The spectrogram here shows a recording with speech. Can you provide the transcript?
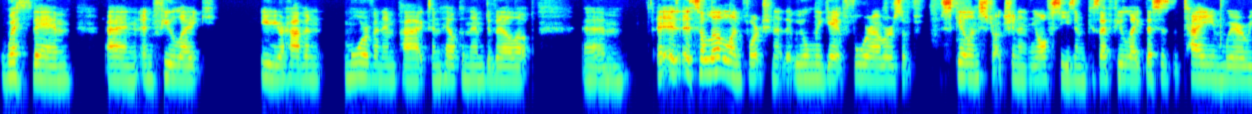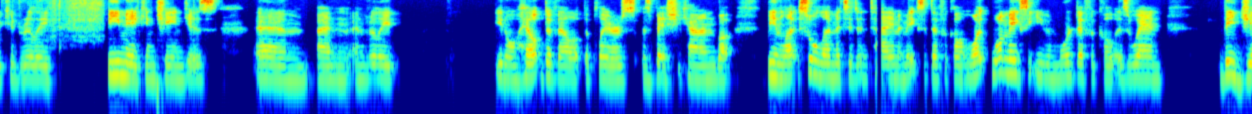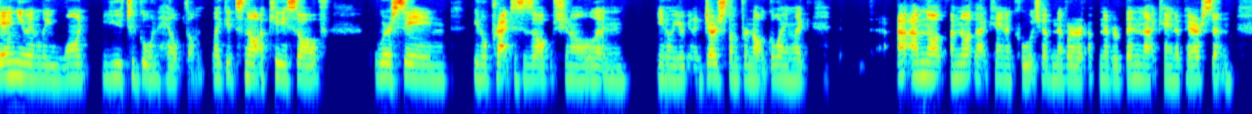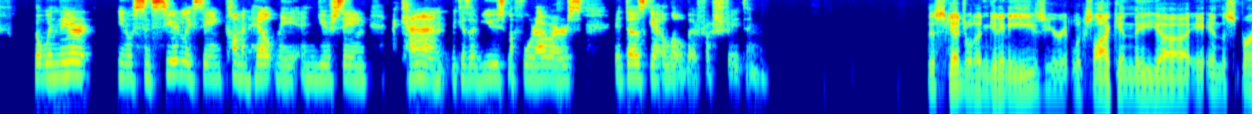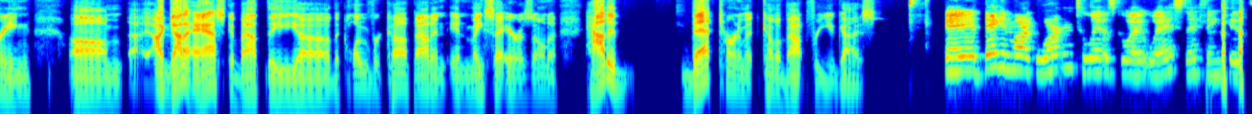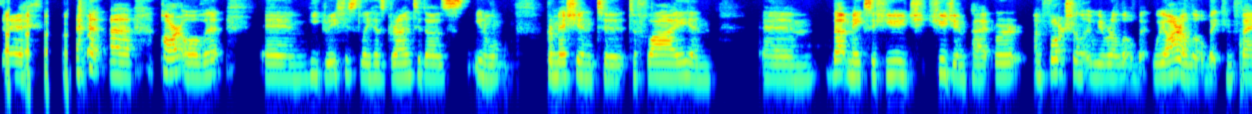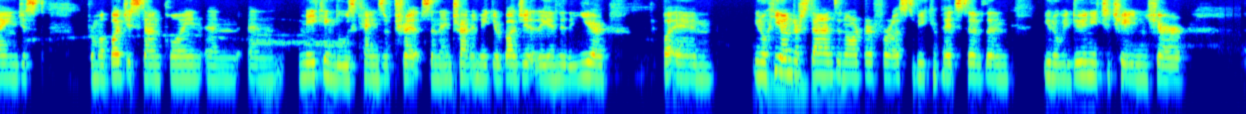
with them and and feel like you're having more of an impact and helping them develop. Um, it, it's a little unfortunate that we only get four hours of skill instruction in the off season because I feel like this is the time where we could really be making changes um, and and really you know, help develop the players as best you can, but being li- so limited in time, it makes it difficult. What what makes it even more difficult is when they genuinely want you to go and help them. Like it's not a case of we're saying, you know, practice is optional and you know you're going to judge them for not going. Like I, I'm not I'm not that kind of coach. I've never I've never been that kind of person. But when they're you know, sincerely saying, come and help me, and you're saying, I can't because I've used my four hours, it does get a little bit frustrating. This schedule doesn't get any easier. It looks like in the uh, in the spring. Um, I, I got to ask about the uh, the Clover Cup out in in Mesa, Arizona. How did that tournament come about for you guys? Uh, begging Mark Wharton to let us go out west, I think, is uh, uh, part of it. Um, he graciously has granted us, you know, permission to to fly, and um, that makes a huge, huge impact. We're unfortunately we were a little bit, we are a little bit confined just from a budget standpoint, and and making those kinds of trips, and then trying to make your budget at the end of the year. But um, you know, he understands in order for us to be competitive, then, you know, we do need to change our,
